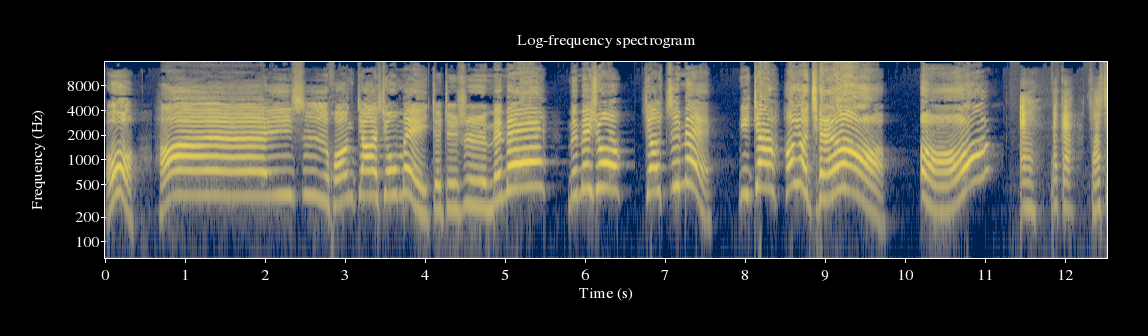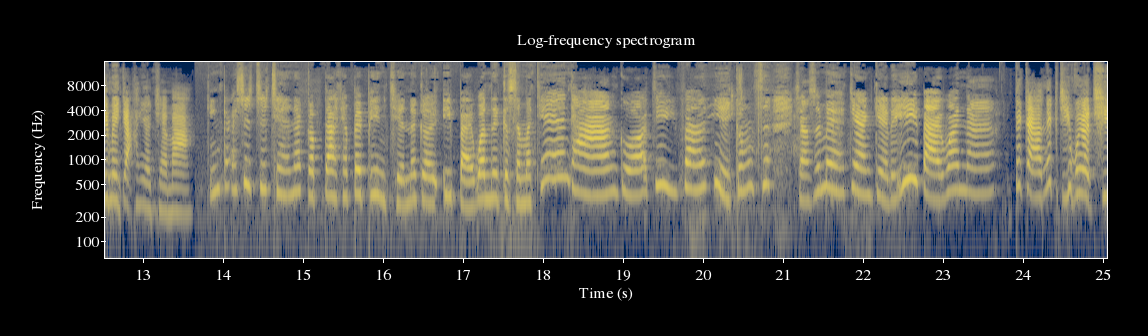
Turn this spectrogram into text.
哦，还是皇家兄妹，这只是妹妹。妹妹说：“小师妹，你家好有钱啊！”哦，哎，那个小师妹家很有钱吗？应该是之前那个大侠被骗钱那个一百万那个什么天堂国际翻译公司，小师妹竟然给了一百万呢、啊！这个那个机会有亲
